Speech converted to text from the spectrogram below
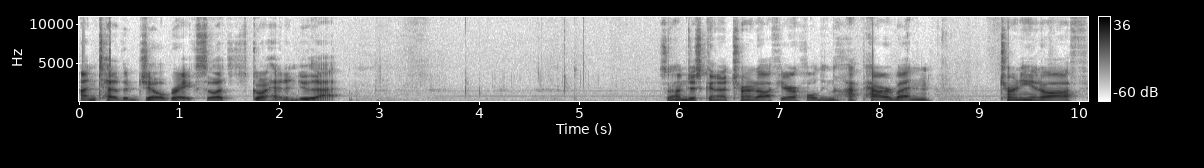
untethered jailbreak. So let's go ahead and do that. So I'm just going to turn it off here holding the power button, turning it off,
